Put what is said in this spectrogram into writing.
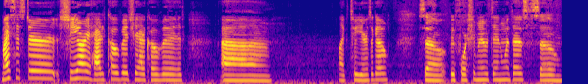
my sister, she already had COVID. She had COVID um, like two years ago. So before she moved in with us, so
